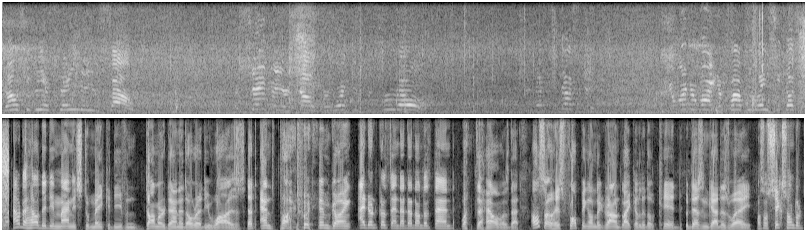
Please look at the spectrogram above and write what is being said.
Y'all should be ashamed of yourselves. Ashamed of yourselves for working for Trudeau. You're disgusting. You wonder why the population doesn't How the hell did he manage to make it even dumber than it already was? That end part with him going, I don't consent, I don't understand. What the hell was that? Also, his flopping on the ground like a little kid who doesn't get his way. Also, 600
